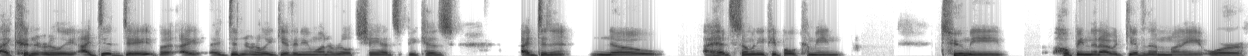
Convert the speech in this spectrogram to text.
I couldn't really, I did date, but I, I didn't really give anyone a real chance because I didn't know. I had so many people coming to me hoping that I would give them money or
